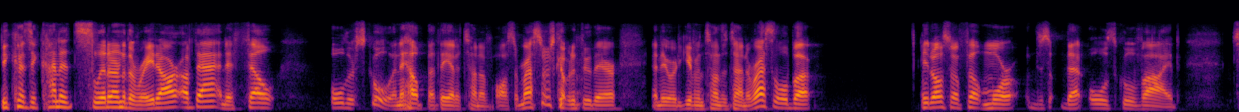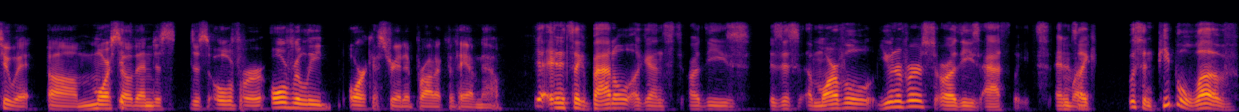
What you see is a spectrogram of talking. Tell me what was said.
because it kind of slid under the radar of that, and it felt older school, and it helped that they had a ton of awesome wrestlers coming through there, and they were given tons of time to wrestle. But it also felt more just that old school vibe to it, um, more so than just this over overly orchestrated product that they have now. Yeah, and it's like battle against are these is this a Marvel universe or are these athletes? And it's right. like, listen, people love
